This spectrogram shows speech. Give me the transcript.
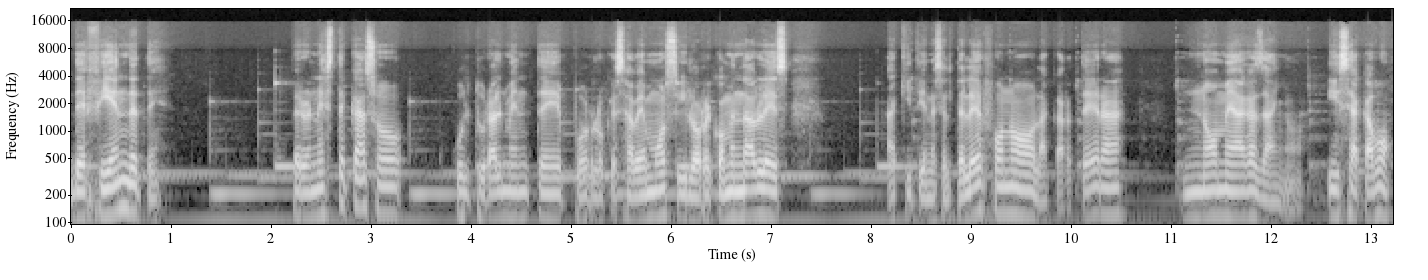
defiéndete. Pero en este caso, culturalmente, por lo que sabemos y lo recomendable es, aquí tienes el teléfono, la cartera, no me hagas daño. Y se acabó,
